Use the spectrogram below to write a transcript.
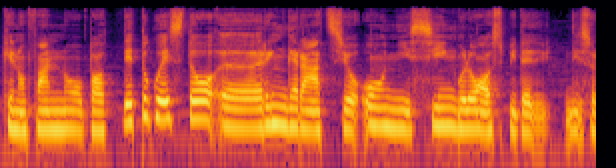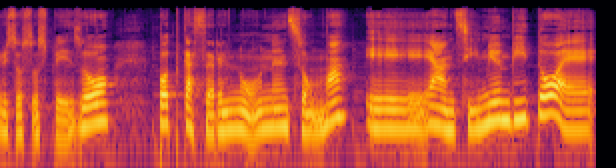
che non fanno pot. Detto questo, eh, ringrazio ogni singolo ospite di Sorriso Sospeso, podcaster e non, insomma, e anzi il mio invito è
